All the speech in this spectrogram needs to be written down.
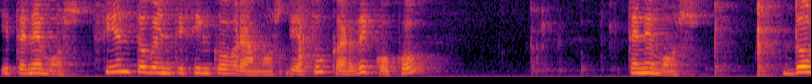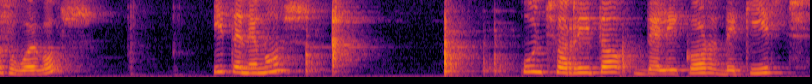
y tenemos 125 gramos de azúcar de coco, tenemos dos huevos y tenemos un chorrito de licor de kirch,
